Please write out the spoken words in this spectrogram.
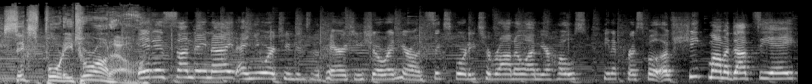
640 Toronto. It is Sunday night, and you are tuned into the Parenting Show right here on 640 Toronto. I'm your host, Pina Crispo of chicmama.ca.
